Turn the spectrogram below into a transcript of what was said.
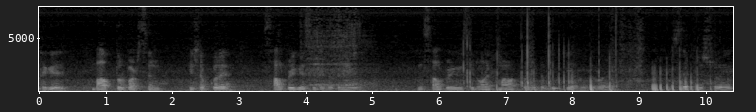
থেকে বাহাত্তর পার্সেন্ট হিসাব করে সালফিউরিক অ্যাসিড এটাতে নেব। সালফিউরিক অ্যাসিড অনেক মারাত্মক এটা বিক্রিয়া হতে পারে। সেফটির সহিত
